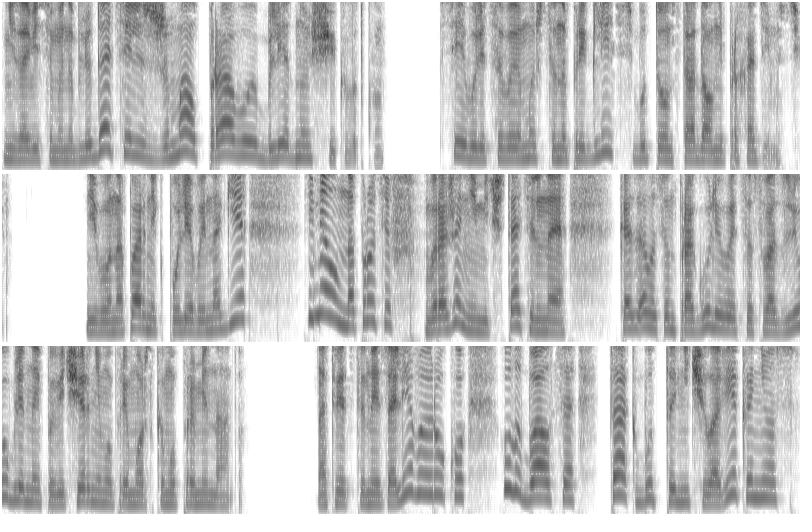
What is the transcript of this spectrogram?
«Независимый наблюдатель» сжимал правую бледную щиколотку. Все его лицевые мышцы напряглись, будто он страдал непроходимостью. Его напарник по левой ноге имел, напротив, выражение мечтательное. Казалось, он прогуливается с возлюбленной по вечернему приморскому променаду. Ответственный за левую руку улыбался так, будто не человека нес,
